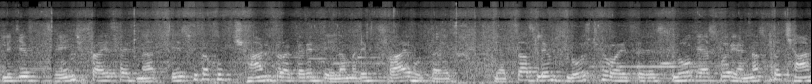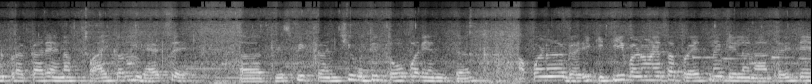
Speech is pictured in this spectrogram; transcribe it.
आपले जे फ्रेंच फ्राईज आहेत ना ते सुद्धा खूप छान प्रकारे तेलामध्ये फ्राय होत आहेत. याचा फ्लेम स्लोच ठेवायचं आहे स्लो गॅसवर यांना सुद्धा छान प्रकारे यांना फ्राय करून घ्यायचं. आहे क्रिस्पी क्रंची होतील तोपर्यंत आपण घरी कितीही बनवण्याचा प्रयत्न केला ना तरी ते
